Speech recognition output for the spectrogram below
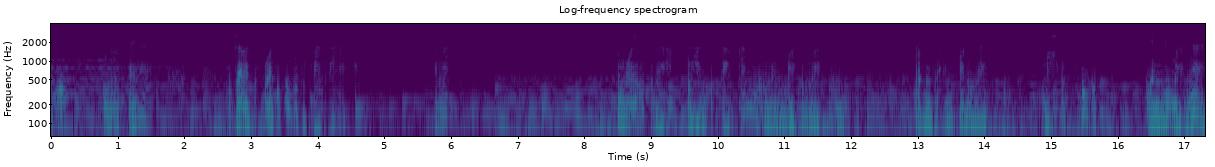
Jadi menurut saya segala sesuatu itu butuh perantara ya. Karena semua ini sudah Tuhan ciptakan dengan masing-masing perbedaan variasi makhluk hidup yang di mana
